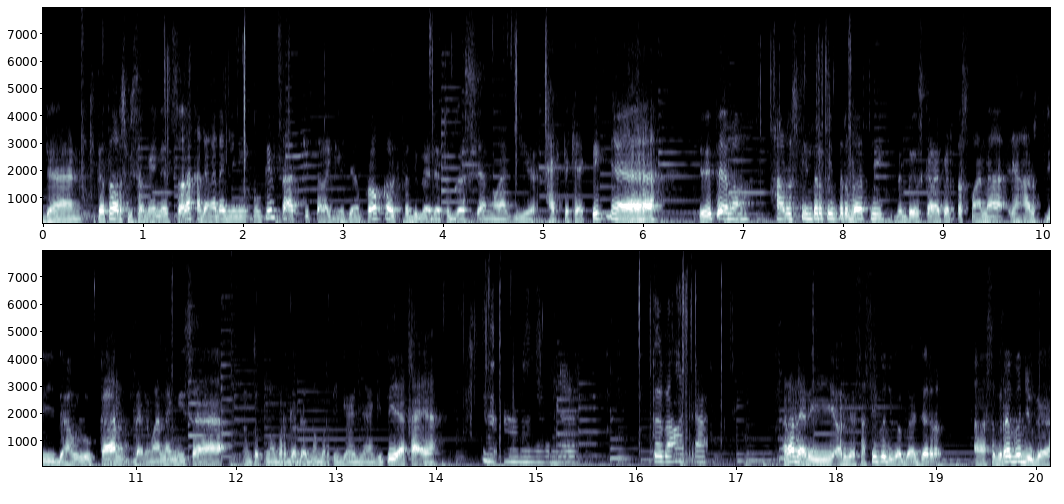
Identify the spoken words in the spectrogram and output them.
Dan kita tuh harus bisa manage. Soalnya kadang-kadang gini mungkin saat kita lagi ngerjain proker kita juga ada tugas yang lagi hektik-hektiknya. Jadi itu emang harus pinter-pinter banget nih tentuin skala prioritas mana yang harus didahulukan dan mana yang bisa untuk nomor dua dan nomor tiganya. Gitu ya kak ya? Bener. Betul banget Raf karena dari organisasi gue juga belajar uh, sebenarnya gue juga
